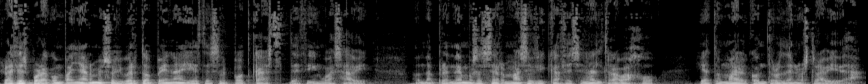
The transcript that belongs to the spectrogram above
Gracias por acompañarme, soy Berto Pena y este es el podcast de Think Wasabi donde aprendemos a ser más eficaces en el trabajo y a tomar el control de nuestra vida.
